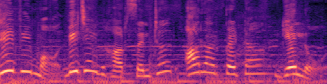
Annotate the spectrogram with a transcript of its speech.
GV mall Vijay Vihar centre RR Peta. Eluru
